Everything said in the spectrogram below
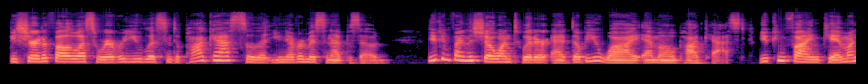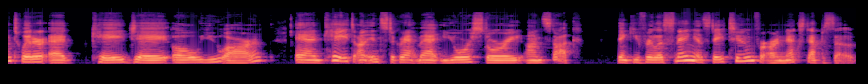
Be sure to follow us wherever you listen to podcasts so that you never miss an episode. You can find the show on Twitter at WYMO Podcast. You can find Kim on Twitter at KJOUR and Kate on Instagram at Your Story Unstuck. Thank you for listening and stay tuned for our next episode.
